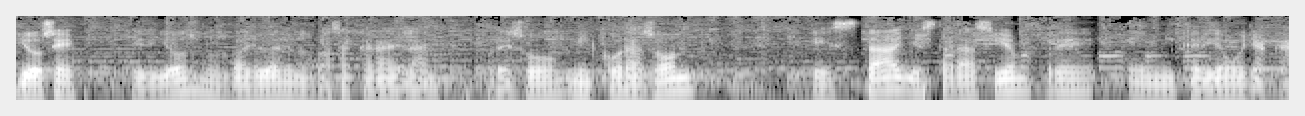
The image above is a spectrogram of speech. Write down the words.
yo sé que Dios nos va a ayudar y nos va a sacar adelante. Por eso mi corazón está y estará siempre en mi querida Boyacá.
